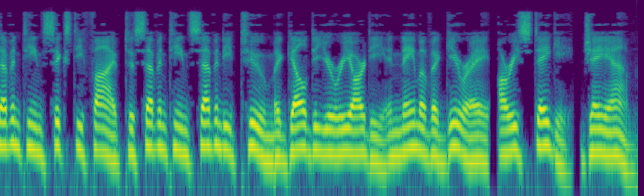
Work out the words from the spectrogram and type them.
1765–1772 Miguel de Uriarte in name of Aguirre, Aristegui, J.M.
